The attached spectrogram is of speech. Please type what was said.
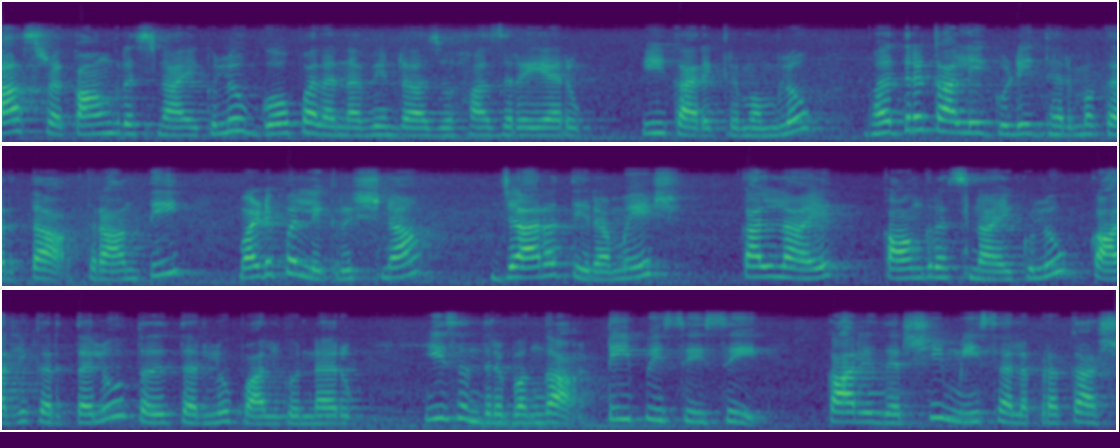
రాష్ట్ర కాంగ్రెస్ నాయకులు గోపాల నవీన్ రాజు హాజరయ్యారు. ఈ కార్యక్రమంలో భద్రకాళి గుడి ధర్మకర్త క్రాంతి మడిపల్లి కృష్ణ జారతి రమేష్ కల్నాయక్ కాంగ్రెస్ నాయకులు కార్యకర్తలు తదితరులు పాల్గొన్నారు. ఈ సందర్భంగా టీపీసీసీ కార్యదర్శి మీసాల ప్రకాష్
